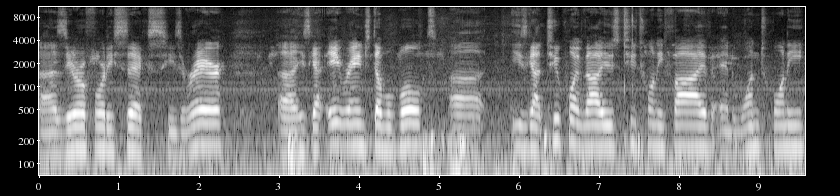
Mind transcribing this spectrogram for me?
Uh, 046. He's a rare. Uh, he's got 8 range double bolt. Uh, he's got 2 point values 225 and 120.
